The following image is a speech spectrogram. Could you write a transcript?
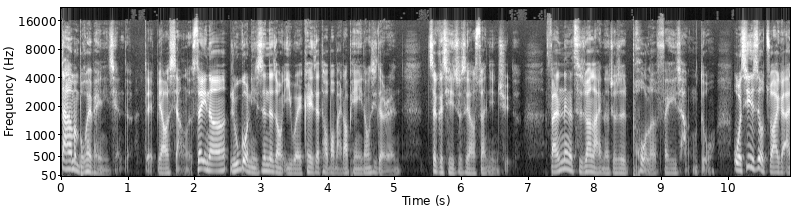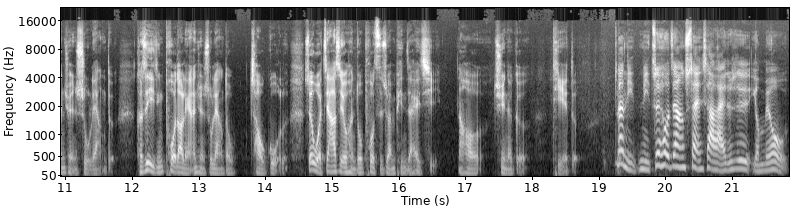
但他们不会赔你钱的，对，不要想了。所以呢，如果你是那种以为可以在淘宝买到便宜东西的人，这个其实就是要算进去的。反正那个瓷砖来呢，就是破了非常多。我其实是有抓一个安全数量的，可是已经破到连安全数量都超过了，所以我家是有很多破瓷砖拼在一起，然后去那个贴的。那你你最后这样算下来，就是有没有，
